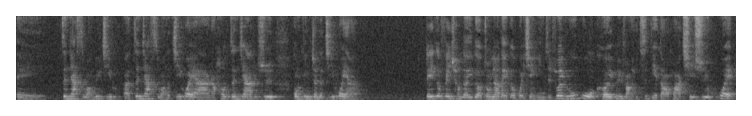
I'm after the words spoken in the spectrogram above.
诶，增加死亡率机呃增加死亡的机会啊，然后增加就是共病症的机会啊。的一个非常的一个重要的一个危险因子，所以如果可以预防一次跌倒的话，其实会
